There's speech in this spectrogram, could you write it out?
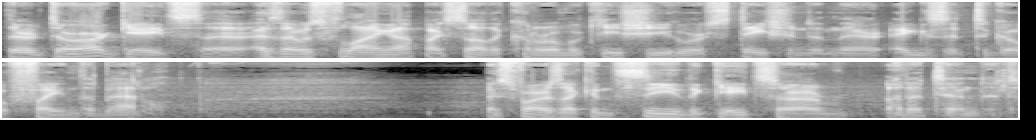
There, there are gates. Uh, as I was flying up, I saw the Kuromukishi who are stationed in their exit to go fight in the battle. As far as I can see, the gates are unattended.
